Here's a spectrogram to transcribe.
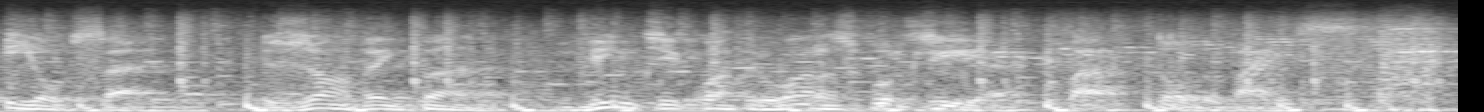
e ouça Jovem Pan, 24 horas por dia para todo o país.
